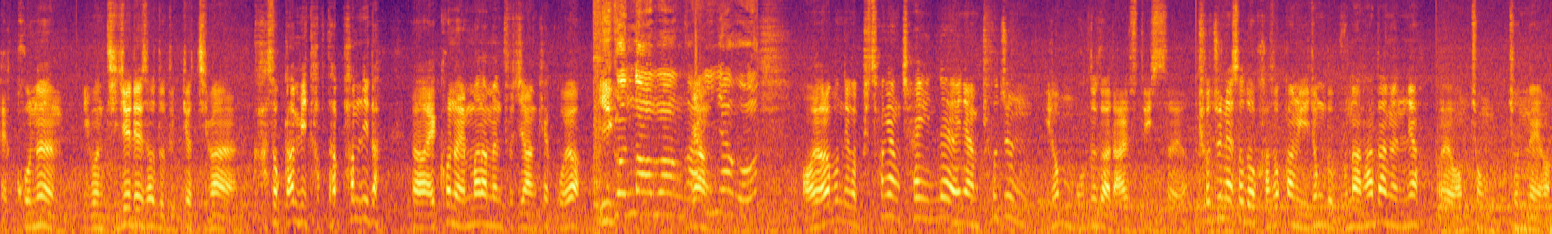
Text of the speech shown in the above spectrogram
에코는 이건 디젤에서도 느꼈지만 가속감이 답답합니다. 어, 에코는 웬만하면 두지 않겠고요. 이건 너무한 거 아니냐고? 어, 여러분들 이거 성향 차이인데 그냥 표준 이런 모드가 나을 수도 있어요. 표준에서도 가속감이 이 정도 무난하다면요? 어, 엄청 좋네요.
